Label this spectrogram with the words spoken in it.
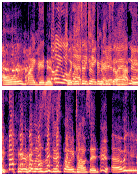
Oh my goodness. Chloe will well, your sister's going to be so happy. No. her, her, little sister's Chloe Thompson. Um.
